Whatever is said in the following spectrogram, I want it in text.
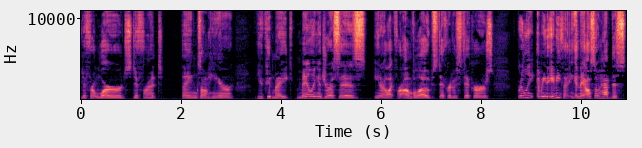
different words, different things on here. You could make mailing addresses, you know, like for envelopes, decorative stickers, really, I mean, anything. And they also have this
